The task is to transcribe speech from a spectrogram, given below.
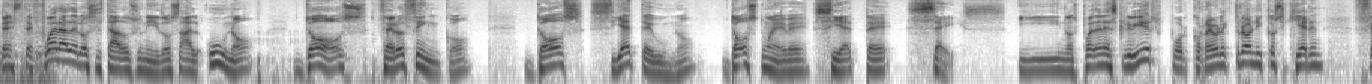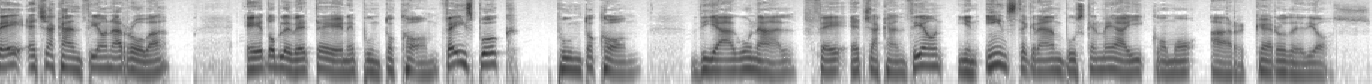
Desde fuera de los Estados Unidos al 1-205-271-2976. Y nos pueden escribir por correo electrónico si quieren, fehechacanción arroba ewtn.com, Facebook, com diagonal fe hecha canción y en Instagram búsquenme ahí como arquero de Dios.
